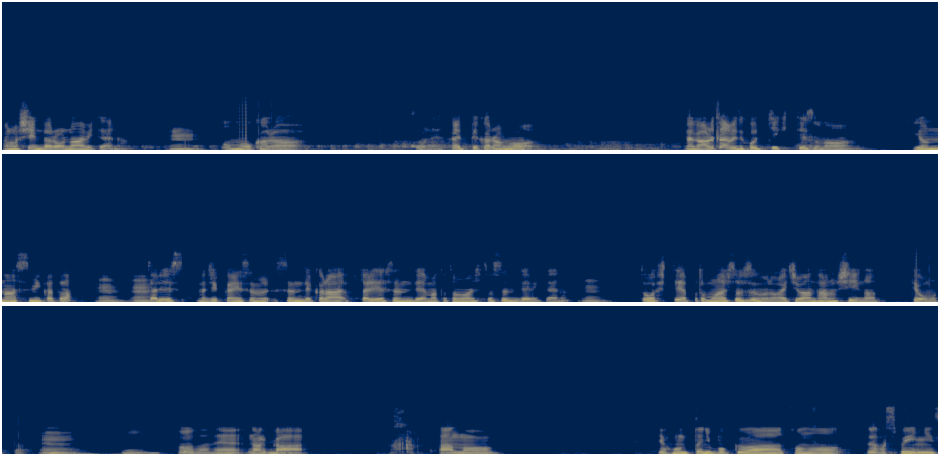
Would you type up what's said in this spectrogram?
楽しいんだろうな、みたいなうん。思うから、そうね、帰ってからも、なんか改めてこっち来て、その、いろんな住み方うん。うん。二人で、まあ、実家に住む、住んでから二人で住んで、また友達と住んでみたいな。うん。通して、やっぱ友達と住むのが一番楽しいなって思った。うん。うん。そうだね。なんか、あの、いや、本当に僕は、その、だからスペインに引っ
